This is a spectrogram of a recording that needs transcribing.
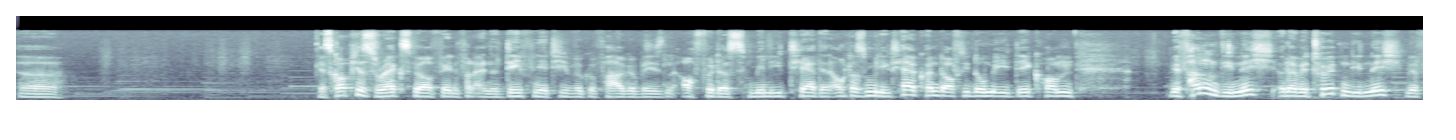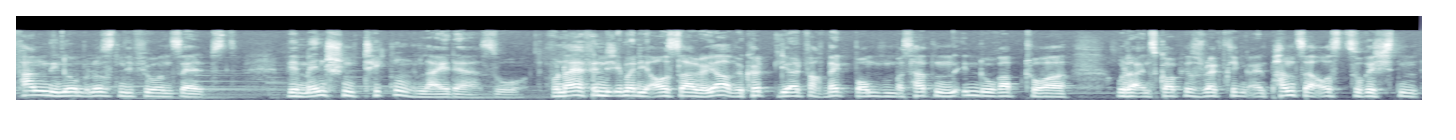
Äh, der Scorpius Rex wäre auf jeden Fall eine definitive Gefahr gewesen, auch für das Militär, denn auch das Militär könnte auf die dumme Idee kommen, wir fangen die nicht oder wir töten die nicht, wir fangen die nur und benutzen die für uns selbst. Wir Menschen ticken leider so. Von daher finde ich immer die Aussage, ja, wir könnten die einfach wegbomben. Was hat ein Indoraptor oder ein Scorpius Rex gegen einen Panzer auszurichten?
